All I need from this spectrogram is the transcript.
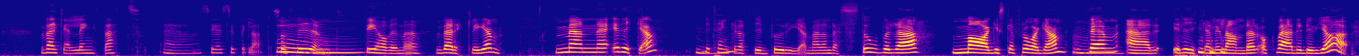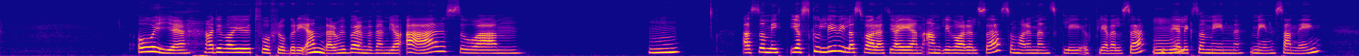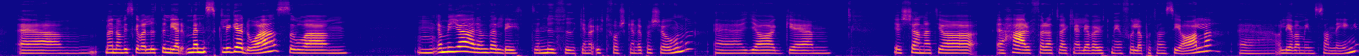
verkligen längtat. Eh, Så jag är superglad. Så Mm. fint. Det har vi med. Verkligen. Men eh, Erika, vi Mm. tänker att vi börjar med den där stora magiska frågan. Mm. Vem är Erika Nylander och vad är det du gör? Oj, ja det var ju två frågor i en där. Om vi börjar med vem jag är så... Um, mm, alltså mitt, jag skulle ju vilja svara att jag är en andlig varelse som har en mänsklig upplevelse. Mm. Det är liksom min, min sanning. Ehm, men om vi ska vara lite mer mänskliga då så... mm, ja, men jag är en väldigt nyfiken och utforskande person. Eh, jag, ehm, jag känner att jag är här för att verkligen leva ut min fulla potential eh, och leva min sanning.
